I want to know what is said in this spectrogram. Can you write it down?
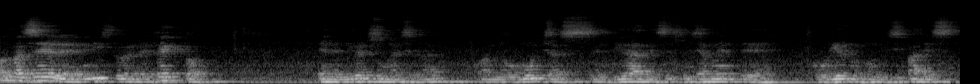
¿Cuál va a ser, ministro, el efecto en el nivel subnacional cuando muchas entidades, especialmente gobiernos municipales,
